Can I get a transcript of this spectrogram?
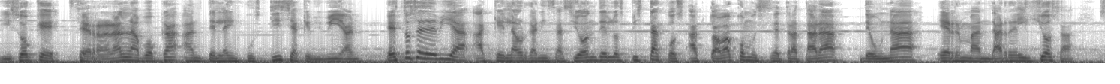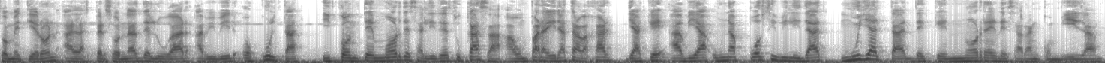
hizo que cerraran la boca ante la injusticia que vivían. Esto se debía a que la organización de los pistacos actuaba como si se tratara de una hermandad religiosa. Sometieron a las personas del lugar a vivir oculta y con temor de salir de su casa, aún para ir a trabajar, ya que había una posibilidad muy alta de que no regresaran con vida.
